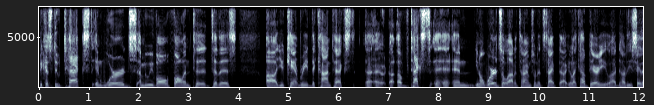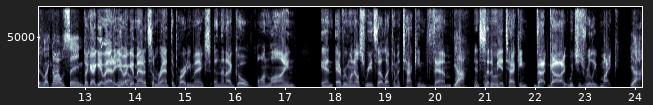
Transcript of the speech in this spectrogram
because through text and words, I mean, we've all fallen to to this. Uh, you can't read the context uh, uh, of text and, and you know words a lot of times when it's typed out. You're like, how dare you? How, how do you say that? Like, no, I was saying. Like I get mad at you, You I get mad at some rant the party makes, and then I go online, and everyone else reads that like I'm attacking them. Yeah. Instead Mm-hmm. of me attacking that guy, which is really Mike. yeah,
